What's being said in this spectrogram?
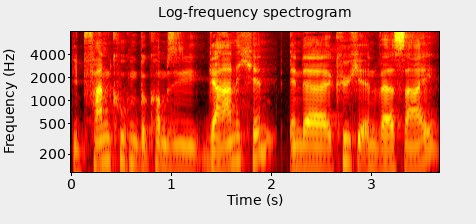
Die Pfannkuchen bekommen sie gar nicht hin in der Küche in Versailles.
